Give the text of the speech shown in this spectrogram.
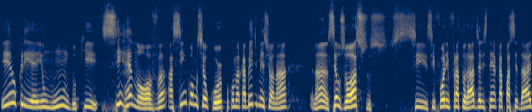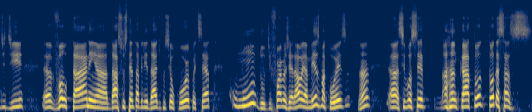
Eu criei um mundo que se renova, assim como o seu corpo, como eu acabei de mencionar, né, seus ossos, se, se forem fraturados, eles têm a capacidade de uh, voltarem a dar sustentabilidade para o seu corpo, etc. O mundo, de forma geral, é a mesma coisa. Né? Uh, se você arrancar todo, toda essas,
